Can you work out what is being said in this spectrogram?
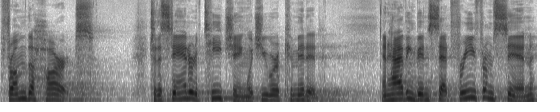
from the heart to the standard of teaching which you were committed, and having been set free from sin,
